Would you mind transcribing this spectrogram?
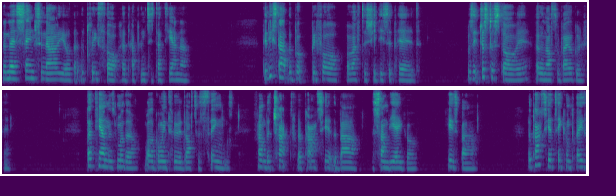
The same scenario that the police thought had happened to Tatiana. Did he start the book before or after she disappeared? Was it just a story or an autobiography? Tatiana's mother, while going through her daughter's things, found a tract for a party at the bar, the San Diego, his bar. The party had taken place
